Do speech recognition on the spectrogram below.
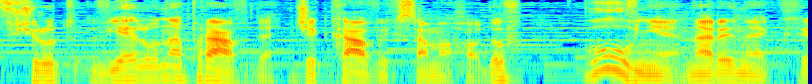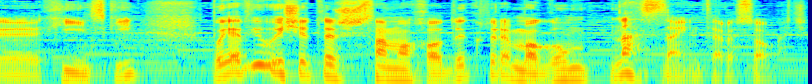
wśród wielu naprawdę ciekawych samochodów głównie na rynek y, chiński, pojawiły się też samochody, które mogą nas zainteresować.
